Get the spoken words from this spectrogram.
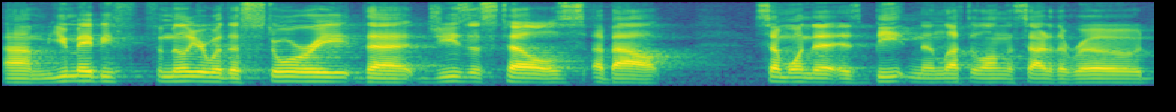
Um, you may be familiar with a story that Jesus tells about someone that is beaten and left along the side of the road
